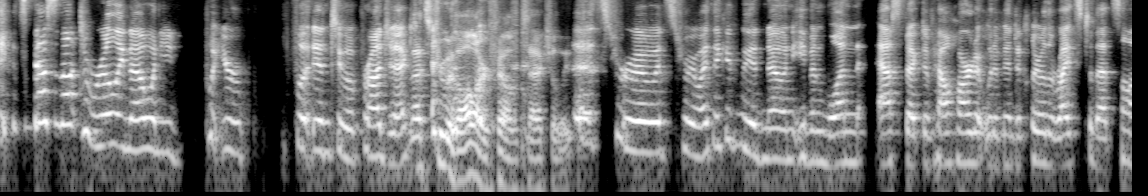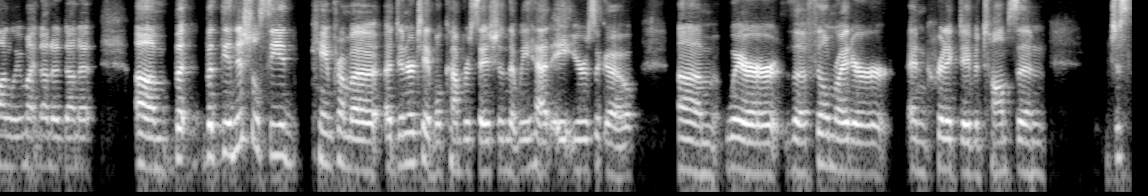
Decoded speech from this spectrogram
it's best not to really know when you put your foot into a project. That's true with all our films, actually. It's true. It's true. I think if we had known even one aspect of how hard it would have been to clear the rights to that song, we might not have done it. Um, but but the initial seed came from a, a dinner table conversation that we had eight years ago, um, where the film writer and critic David Thomson just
